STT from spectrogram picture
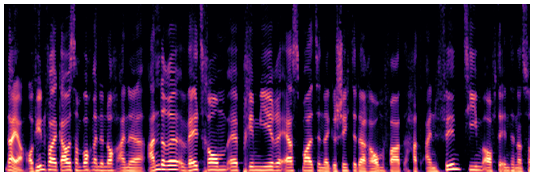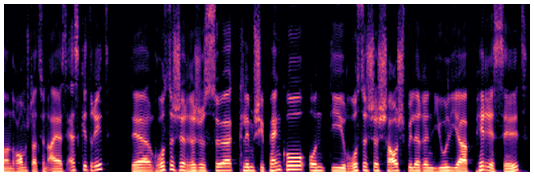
Naja, auf jeden Fall gab es am Wochenende noch eine andere Weltraumpremiere. Erstmals in der Geschichte der Raumfahrt hat ein Filmteam auf der internationalen Raumstation ISS gedreht. Der russische Regisseur Klim Shipenko und die russische Schauspielerin Julia Peresild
